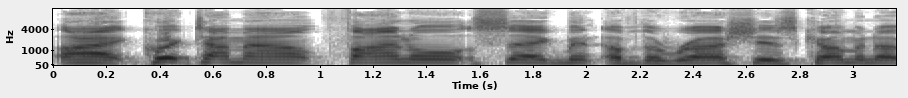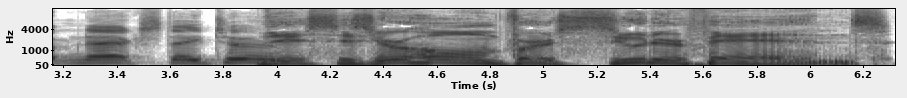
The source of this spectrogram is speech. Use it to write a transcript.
All right, quick timeout. Final segment of the rush is coming up next. Stay tuned. This is your home for Sooner fans.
